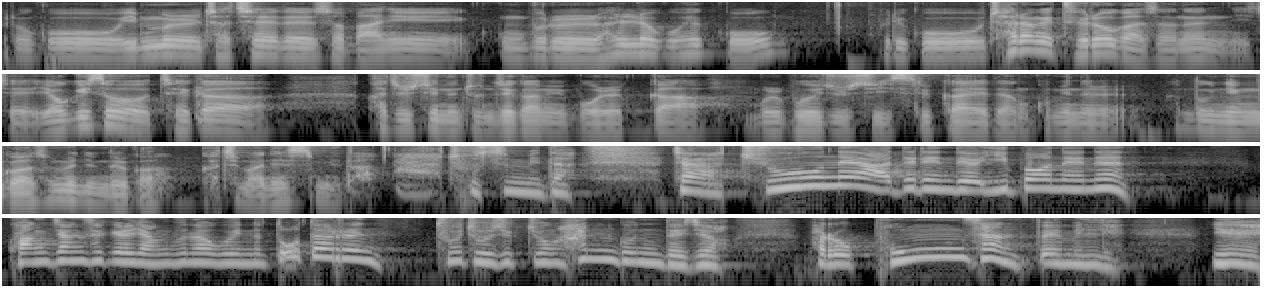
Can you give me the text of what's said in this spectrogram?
그리고 인물 자체에 대해서 많이 공부를 하려고 했고, 그리고 촬영에 들어가서는 이제 여기서 제가 가질 수 있는 존재감이 뭘까, 뭘 보여줄 수 있을까에 대한 고민을 감독님과 선배님들과 같이 많이 했습니다. 아, 좋습니다. 자, 주은의 아들인데요. 이번에는 광장 세계를 양분하고 있는 또 다른 두 조직 중 한 군데죠. 바로 봉산 패밀리. 예,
